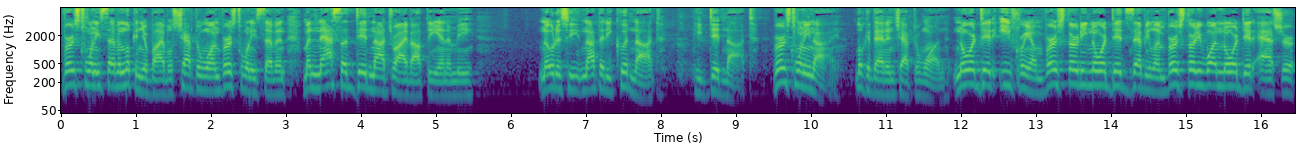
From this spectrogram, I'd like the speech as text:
Verse 27, look in your Bibles, chapter 1, verse 27. Manasseh did not drive out the enemy. Notice he, not that he could not, he did not. Verse 29. Look at that in chapter 1. Nor did Ephraim. Verse 30, nor did Zebulun. Verse 31, nor did Asher.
